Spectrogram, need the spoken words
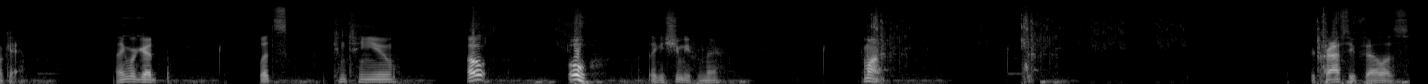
Okay, I think we're good. Let's continue. Oh, oh, they can shoot me from there. Come on. You're crafty fellas.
